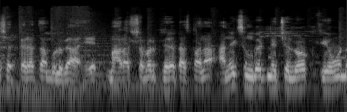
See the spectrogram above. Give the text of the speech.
शेतकऱ्याचा मुलगा आहे. महाराष्ट्रभर फिरत असताना अनेक संघटनेचे लोक येऊन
